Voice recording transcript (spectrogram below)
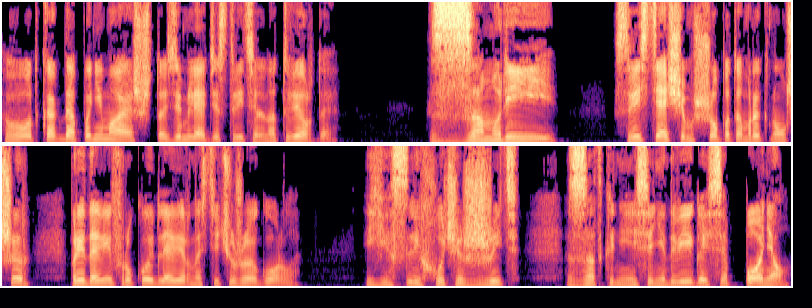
Вот когда понимаешь, что земля действительно твердая. «Замри!» — свистящим шепотом рыкнул Шир, придавив рукой для верности чужое горло. «Если хочешь жить, заткнись и не двигайся, понял?»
